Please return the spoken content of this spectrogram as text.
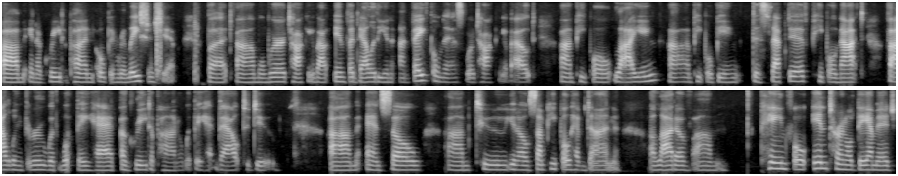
um, an agreed upon open relationship. But um, when we're talking about infidelity and unfaithfulness, we're talking about um, people lying, uh, people being deceptive, people not following through with what they had agreed upon or what they had vowed to do. Um, and so, um, to, you know, some people have done a lot of um, painful internal damage,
